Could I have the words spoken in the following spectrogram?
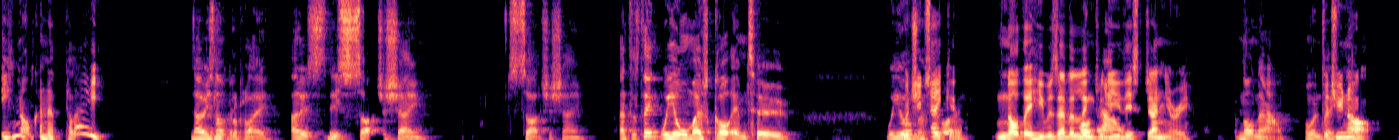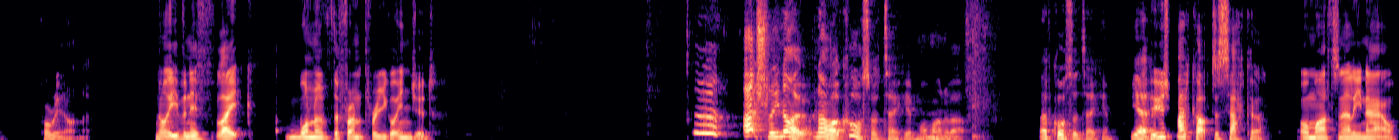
He's not going to play. No, he's not going to play, and it's it's such a shame, such a shame. And to think we almost got him too. We Would you almost take got him? Not that he was ever linked with you this January. Not now. I wouldn't Would take you not? Probably not. No. Not even if like one of the front three got injured. Uh, actually, no. No, of course I'd take him. What am I on about? Of course I'd take him. Yeah. Who's back up to Saka or Martinelli now?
